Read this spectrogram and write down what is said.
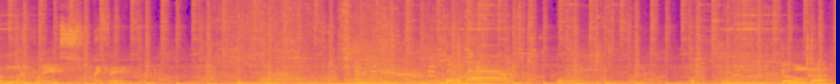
absolutely spiffy. Big tap.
